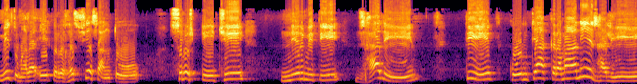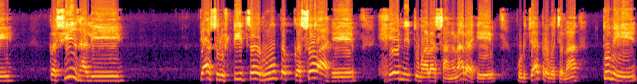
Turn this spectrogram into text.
मी तुम्हाला एक रहस्य सांगतो. सृष्टीची निर्मिती झाली ती कोणत्या क्रमाने झाली? कशी झाली? त्या सृष्टीचं रूप कसं आहे? हे मी तुम्हाला सांगणार आहे. पुढच्या प्रवचनात तुम्ही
